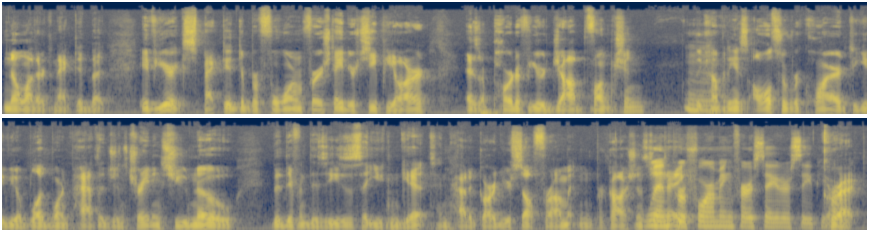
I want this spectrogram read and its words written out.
know why they're connected, but if you're expected to perform first aid or CPR as a part of your job function, the mm. company is also required to give you a bloodborne pathogens training so you know the different diseases that you can get and how to guard yourself from it and precautions when to take. performing first aid or CPR. Correct.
